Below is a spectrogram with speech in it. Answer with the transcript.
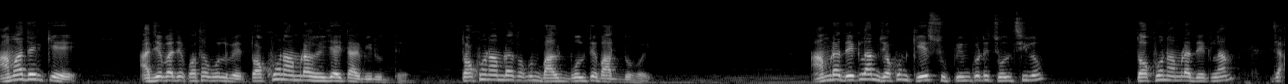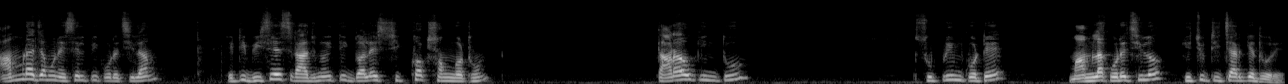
আমাদেরকে আজে বাজে কথা বলবে, তখন আমরা হয়ে যাই তার বিরুদ্ধে। তখন আমরা তখন বাল- বলতে বাধ্য হই। আমরা দেখলাম যখন কেস সুপ্রিম কোর্টে চলছিল, তখন আমরা দেখলাম যে আমরা যেমন এসএলপি করেছিলাম, এটি বিশেষ রাজনৈতিক দলের শিক্ষক সংগঠন, তারাও কিন্তু সুপ্রিম কোর্টে মামলা করেছিল কিছু টিচারকে ধরে।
